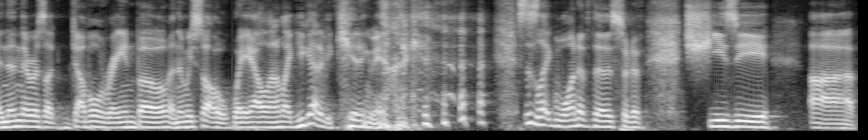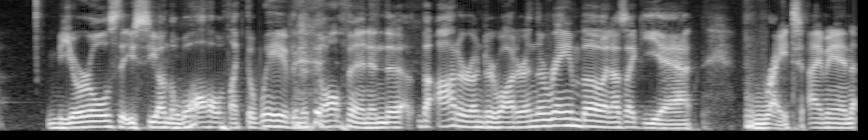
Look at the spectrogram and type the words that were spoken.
and then there was a double rainbow and then we saw a whale and i'm like you got to be kidding me like this is like one of those sort of cheesy uh, murals that you see on the wall with like the wave and the dolphin and the the otter underwater and the rainbow and I was like yeah right. I mean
